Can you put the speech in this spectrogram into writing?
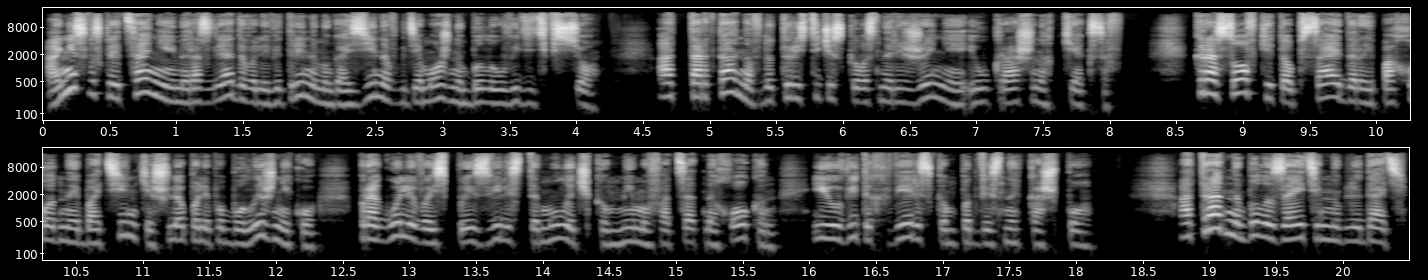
Они с восклицаниями разглядывали витрины магазинов, где можно было увидеть все, от тартанов до туристического снаряжения и украшенных кексов. Кроссовки, топсайдеры и походные ботинки шлепали по булыжнику, прогуливаясь по извилистым улочкам мимо фацетных окон и увитых вереском подвесных кашпо. Отрадно было за этим наблюдать.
